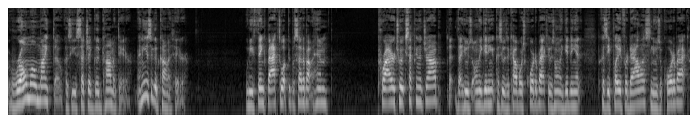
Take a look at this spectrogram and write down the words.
Romo might, though, because he's such a good commentator. And he is a good commentator. When you think back to what people said about him prior to accepting the job, that, that he was only getting it because he was a Cowboys quarterback, he was only getting it because he played for Dallas and he was a quarterback.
